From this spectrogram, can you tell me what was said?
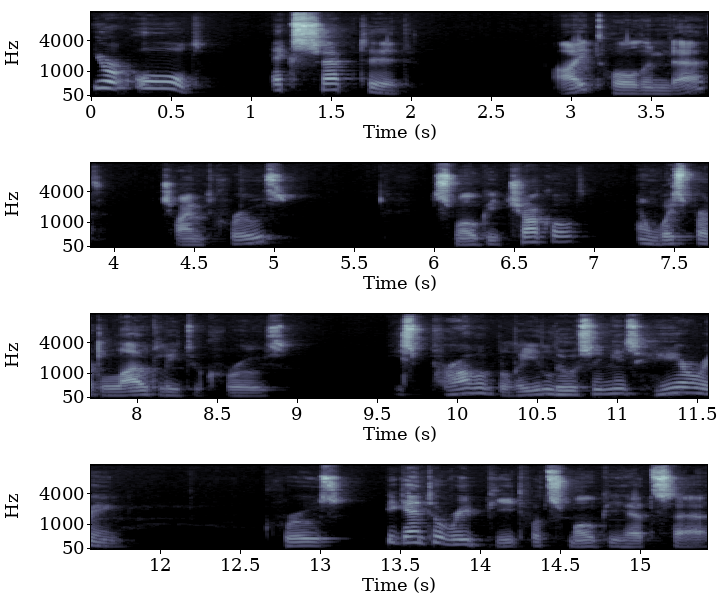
You're old. Accept it. I told him that, chimed Cruz. Smokey chuckled and whispered loudly to Cruz. He's probably losing his hearing. Cruz began to repeat what Smokey had said.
